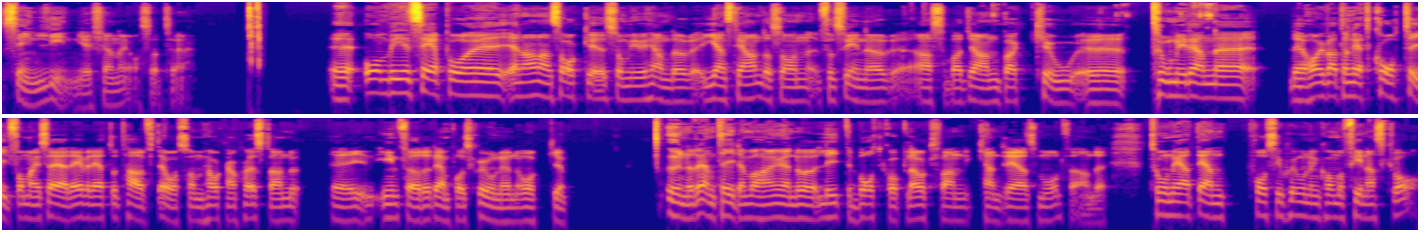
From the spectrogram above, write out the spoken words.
sin linje känner jag så att säga. Eh, om vi ser på eh, en annan sak eh, som ju händer. Jens T Andersson försvinner. Azerbajdzjan, Baku. Eh, tror ni den... Eh, det har ju varit en rätt kort tid får man ju säga. Det är väl ett och ett halvt år som Håkan Sjöstrand eh, införde den positionen. och under den tiden var han ju ändå lite bortkopplad också för han kandiderade som ordförande. Tror ni att den positionen kommer finnas kvar?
